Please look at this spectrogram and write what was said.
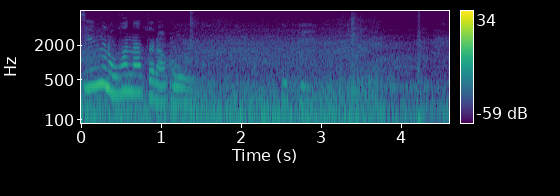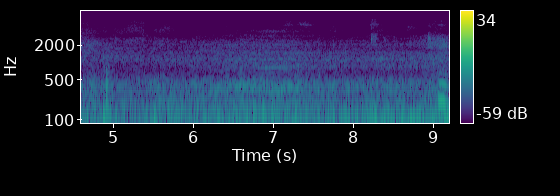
찐으로 화나더라고요. 이렇게. 음.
